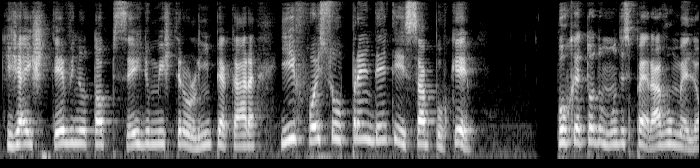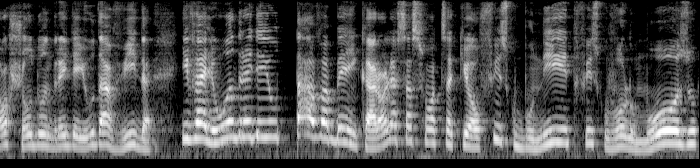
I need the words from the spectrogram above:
que já esteve no top 6 do Mr. Olympia, cara. E foi surpreendente sabe por quê? Porque todo mundo esperava o melhor show do Andrei Deyu da vida. E, velho, o Andrei Deyu tava bem, cara. Olha essas fotos aqui, ó. O físico bonito, físico volumoso,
